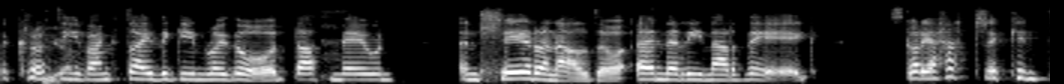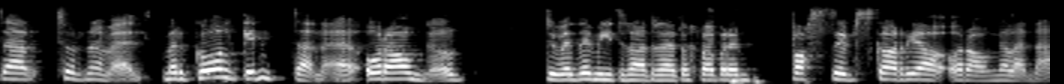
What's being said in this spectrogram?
y crwt yeah. ifanc 21 mlynedd oed, dath mewn yn lle Ronaldo yn yr 11 sgorio hat-trick cynta'r twrnament, mae'r gol gynta yna o'r ongl, dwi e ddim i dyn oed edrych fel bod e'n bosib sgorio o'r ongl yna.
